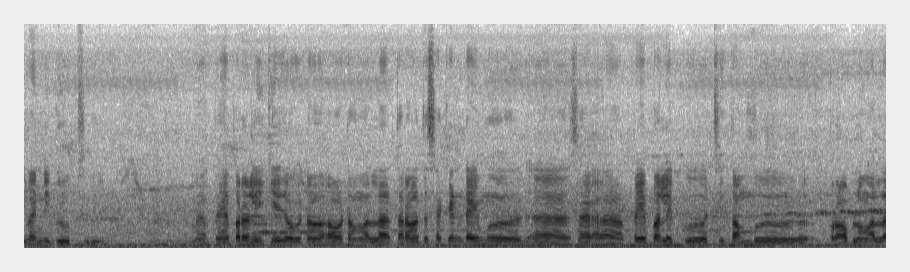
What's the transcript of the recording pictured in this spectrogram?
ఇవన్నీ గ్రూప్స్ ఇది పేపర్ లీకేజ్ ఒకటి అవటం వల్ల తర్వాత సెకండ్ టైం పేపర్లు ఎక్కువ వచ్చి తంబు ప్రాబ్లం వల్ల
